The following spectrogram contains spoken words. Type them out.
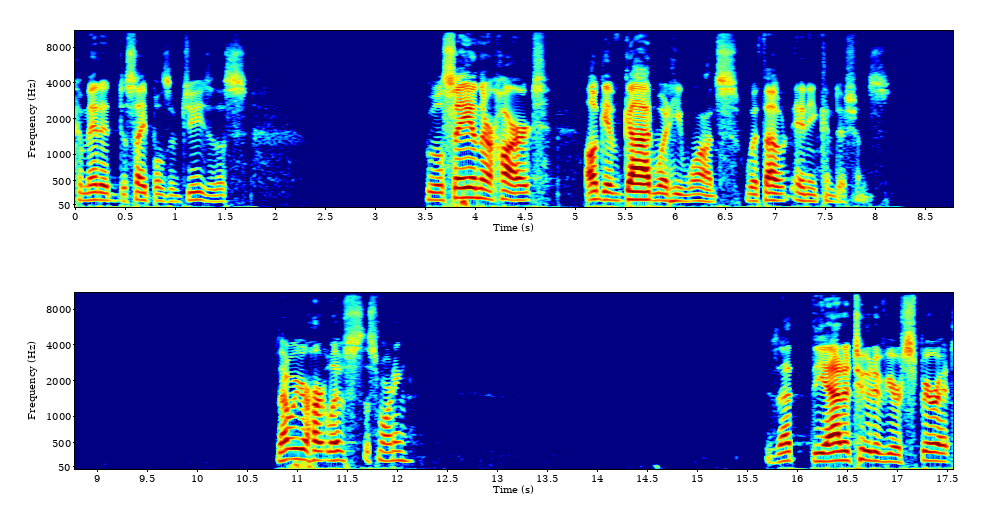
committed disciples of Jesus, who will say in their heart, I'll give God what he wants without any conditions. Is that where your heart lives this morning? Is that the attitude of your spirit?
